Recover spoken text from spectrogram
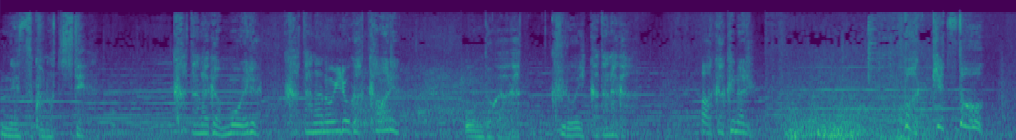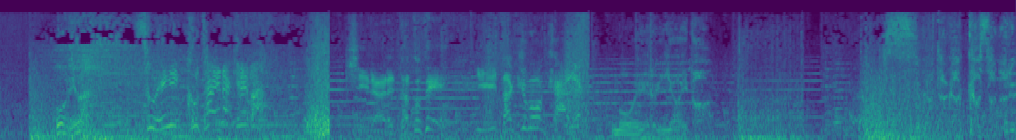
禰豆子の血で刀が燃える刀の色が変わる。温度が上がっ黒い刀が赤くなる。バ爆血刀俺はそれに応えなければ!切られたとて痛くもかゆ燃える刃姿が重なる。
